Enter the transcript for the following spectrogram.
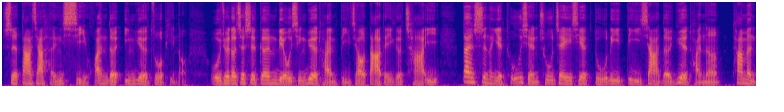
是大家很喜欢的音乐作品哦。我觉得这是跟流行乐团比较大的一个差异，但是呢，也凸显出这一些独立地下的乐团呢，他们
